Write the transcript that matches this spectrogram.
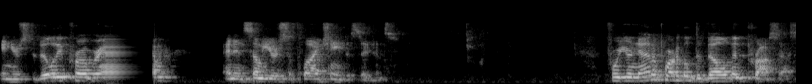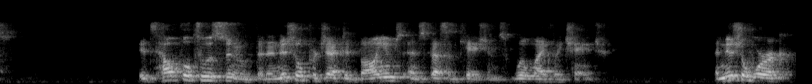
in your stability program, and in some of your supply chain decisions. For your nanoparticle development process, it's helpful to assume that initial projected volumes and specifications will likely change. Initial work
